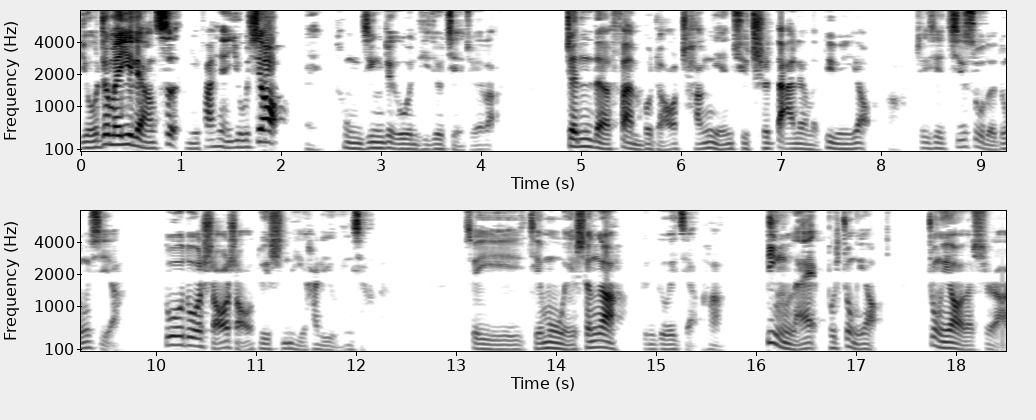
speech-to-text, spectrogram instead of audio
有这么一两次，你发现有效，哎，痛经这个问题就解决了。真的犯不着常年去吃大量的避孕药啊，这些激素的东西啊，多多少少对身体还是有影响的。所以节目尾声啊，跟各位讲哈，病来不重要，重要的是啊。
